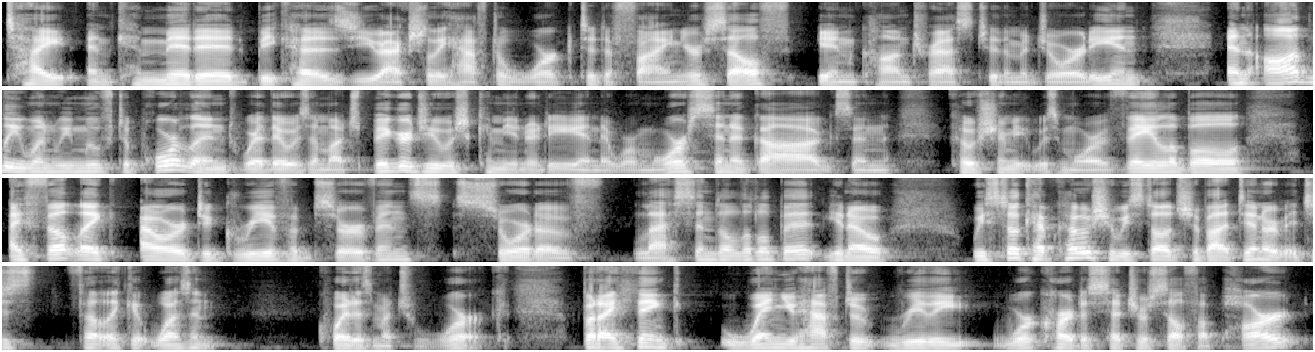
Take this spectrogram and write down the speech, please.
tight and committed because you actually have to work to define yourself in contrast to the majority and and oddly when we moved to Portland where there was a much bigger Jewish community and there were more synagogues and kosher meat was more available I felt like our degree of observance sort of lessened a little bit you know we still kept kosher we still had Shabbat dinner but it just felt like it wasn't quite as much work. But I think when you have to really work hard to set yourself apart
